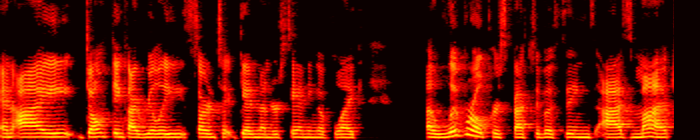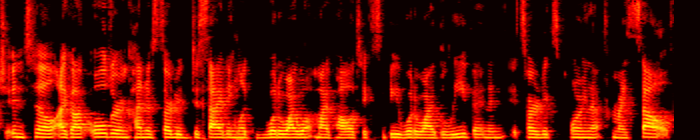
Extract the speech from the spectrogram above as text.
and I don't think I really started to get an understanding of like a liberal perspective of things as much until I got older and kind of started deciding like what do I want my politics to be? What do I believe in? And it started exploring that for myself.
